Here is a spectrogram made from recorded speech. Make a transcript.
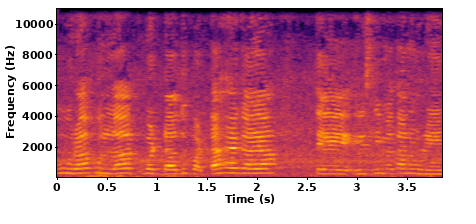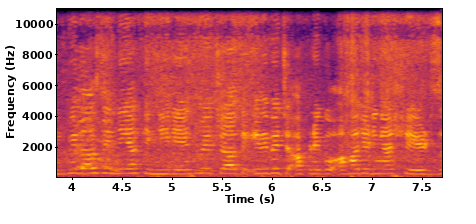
ਪੂਰਾ ਖੁੱਲਾ ਵੱਡਾ ਦੁਪੱਟਾ ਹੈਗਾ ਆ। ਤੇ ਇਸ ਦੀ ਮੈਂ ਤੁਹਾਨੂੰ ਰੇਂਜ ਵੀ ਦੱਸ ਦਿੰਨੀ ਆ ਕਿੰਨੀ ਰੇਂਜ ਵਿੱਚ ਆ ਤੇ ਇਹਦੇ ਵਿੱਚ ਆਪਣੇ ਕੋਲ ਆਹ ਜਿਹੜੀਆਂ ਸ਼ੇਡਸ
